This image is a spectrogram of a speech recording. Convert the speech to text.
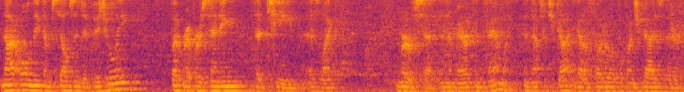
not only themselves individually, but representing the team as like Merv said, an American family. And that's what you got. You got a photo of a bunch of guys that are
